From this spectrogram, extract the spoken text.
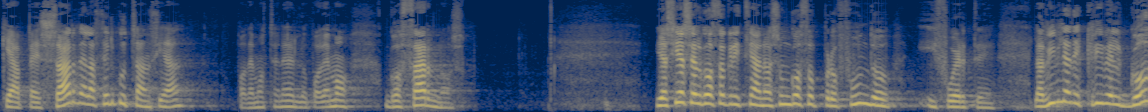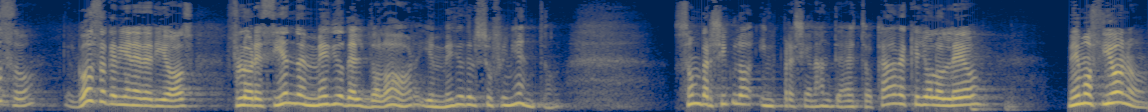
que a pesar de las circunstancias podemos tenerlo, podemos gozarnos. Y así es el gozo cristiano, es un gozo profundo y fuerte. La Biblia describe el gozo, el gozo que viene de Dios, floreciendo en medio del dolor y en medio del sufrimiento. Son versículos impresionantes estos. Cada vez que yo los leo, me emociono.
